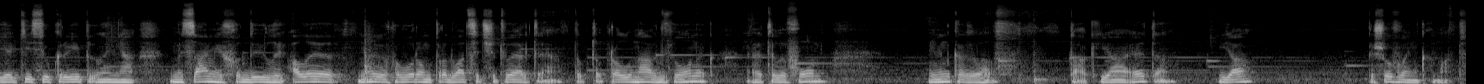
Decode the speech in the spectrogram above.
якісь укріплення. Ми самі ходили. Але ми говоримо про 24-те. Тобто пролунав дзвоник, е, телефон. І він казав: так, я это, я пішов в воєнкомат,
